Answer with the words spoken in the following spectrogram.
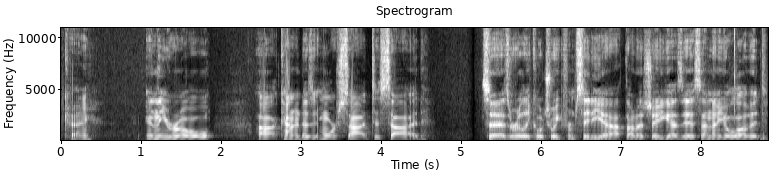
Okay, and the roll uh, kind of does it more side to side. So that's a really cool tweak from Cydia. I thought I'd show you guys this. I know you'll love it.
